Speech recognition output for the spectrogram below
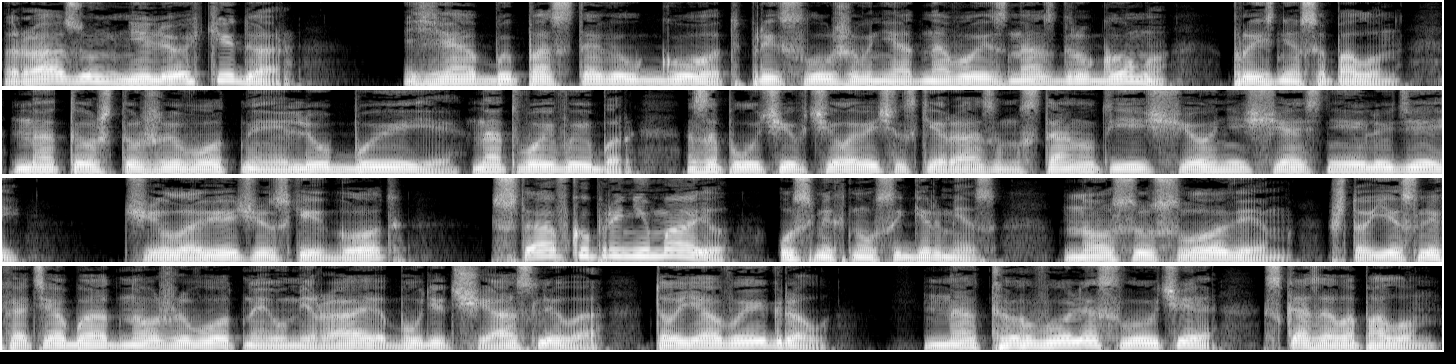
Разум — нелегкий дар». «Я бы поставил год прислуживания одного из нас другому», — произнес Аполлон. «На то, что животные, любые, на твой выбор, заполучив человеческий разум, станут еще несчастнее людей». «Человеческий год? Ставку принимаю», — усмехнулся Гермес. «Но с условием, что если хотя бы одно животное, умирая, будет счастливо, то я выиграл». «На то воля случая», — сказал Аполлон.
